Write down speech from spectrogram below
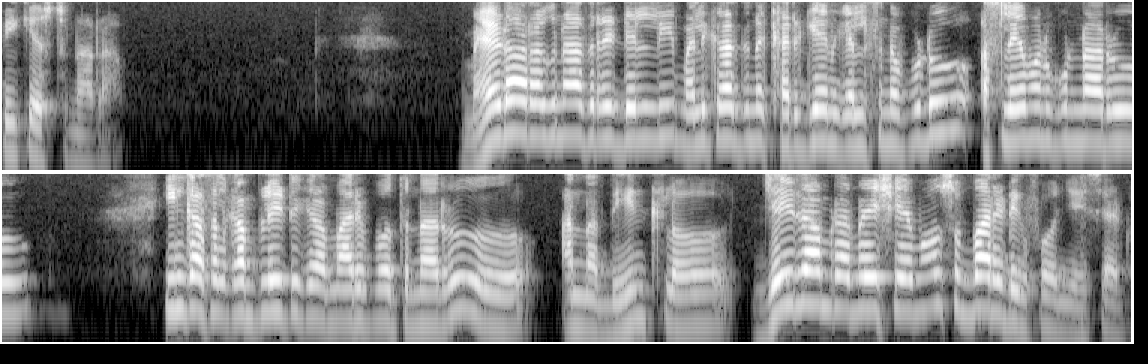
పీకేస్తున్నారా? మేడా రఘునాథ్ రెడ్డి వెళ్ళి మల్లికార్జున ఖర్గేని కలిసినప్పుడు అసలు ఏమనుకున్నారు ఇంకా అసలు కంప్లీట్గా మారిపోతున్నారు అన్న దీంట్లో జైరాం రమేష్ ఏమో సుబ్బారెడ్డికి ఫోన్ చేశాడు.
